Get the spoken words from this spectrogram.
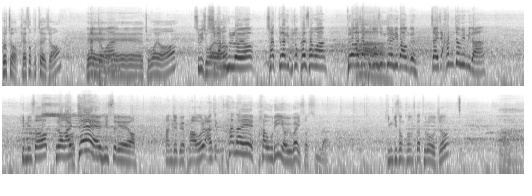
그렇죠. 계속 붙어야죠. 예, 안정환. 예, 예, 예, 좋아요. 수비 좋아요. 시간은 흘러요. 샷 클락이 부족한 상황. 들어가지 않고 아. 노승준의 리바운드. 자 이제 한 점입니다. 김민석 들어갈 그렇지. 때 휘슬이에요. 한재규의 파울. 아직 하나의 파울이 여유가 있었습니다. 김기성 선수가 들어오죠. 아,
